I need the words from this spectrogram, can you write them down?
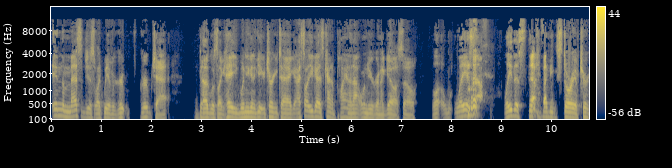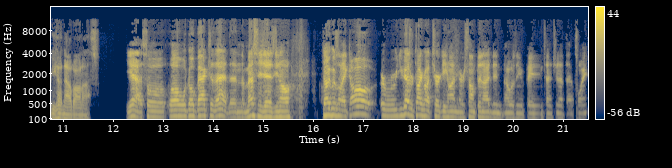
in the messages, like we have a group group chat, Doug was like, "Hey, when are you going to get your turkey tag?" I saw you guys kind of planning out when you're going to go. So l- lay us out, lay this thick, heavy story of turkey hunting out on us. Yeah, so well, we'll go back to that. Then the message is, you know, Doug was like, "Oh, or you guys were talking about turkey hunting or something." I didn't, I wasn't even paying attention at that point.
